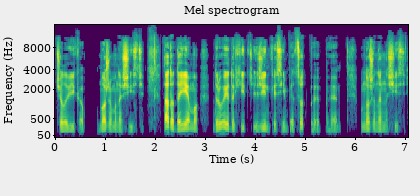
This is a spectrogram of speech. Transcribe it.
чоловіка. Множимо на 6 та додаємо другий дохід жінки 7500 п- п- умножене на 6.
